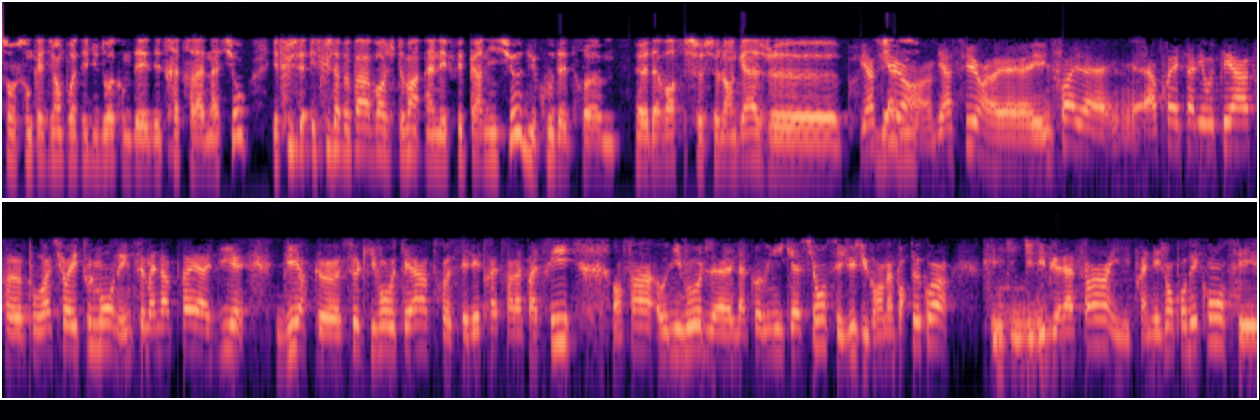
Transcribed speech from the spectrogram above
sont, sont, quasiment pointés du doigt comme des, des traîtres à la nation. Est-ce que est-ce que ça peut pas avoir justement un effet pernicieux du coup d'être euh, d'avoir ce, ce, langage Bien sûr, bien sûr. une fois après être allé au théâtre pour rassurer tout le monde et une semaine après à dire dire que ceux qui vont au théâtre c'est des traîtres à la patrie. Enfin, au niveau de la, de la communication, c'est juste du grand n'importe n'importe quoi. Du début à la fin, ils prennent les gens pour des cons. C'est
